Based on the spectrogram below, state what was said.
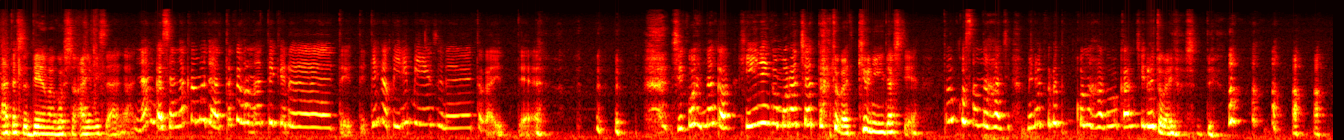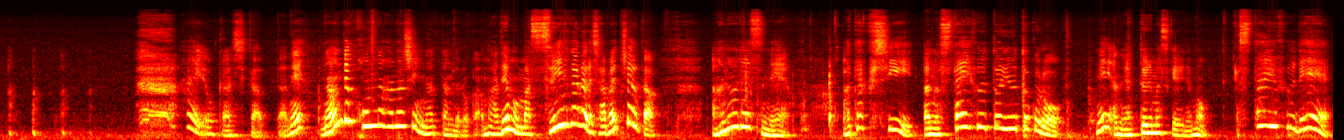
私と電話越しのあゆみさんが「なんか背中まであったかくなってくる」って言って「手がピリピリする」とか言って。自己なんかヒーリングもらっちゃったとか急に言い出して「トンコさんのはじミラクルトンコの波動を感じる」とか言い出しちゃって。はいおかしかったね。なんでこんな話になったんだろうか。まあでもまあ水泳だから喋っちゃうか。あのですね私あのスタイフというところをねあのやっておりますけれどもスタイフで、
